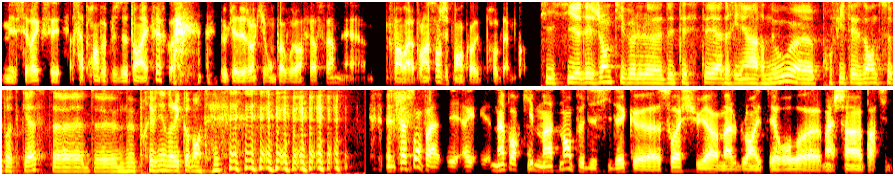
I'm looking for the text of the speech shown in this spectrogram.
Mais c'est vrai que ça prend un peu plus de temps à écrire, quoi. Donc il y a des gens qui vont pas vouloir faire ça, mais euh, enfin voilà, pour l'instant, j'ai pas encore eu de problème, quoi. S'il y a des gens qui veulent détester Adrien Arnoux, euh, profitez-en de ce podcast, euh, de me prévenir dans les commentaires. Mais de toute façon, n'importe qui maintenant peut décider que soit je suis un mâle blanc hétéro, machin, partie,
